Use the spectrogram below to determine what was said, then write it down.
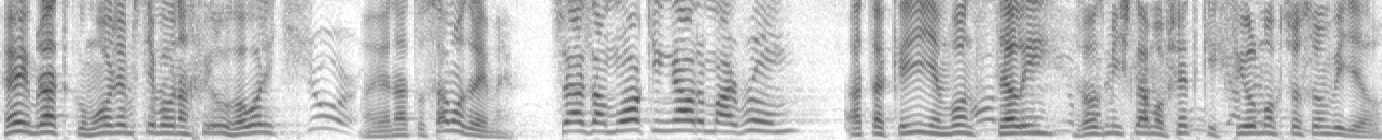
Hej, bratku, môžem s tebou na chvíľu hovoriť? A ja na to samozrejme. A tak keď idem von z cely, rozmýšľam o všetkých filmoch, čo som videl.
